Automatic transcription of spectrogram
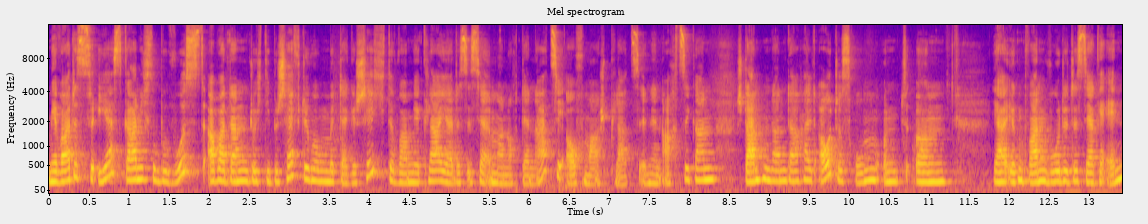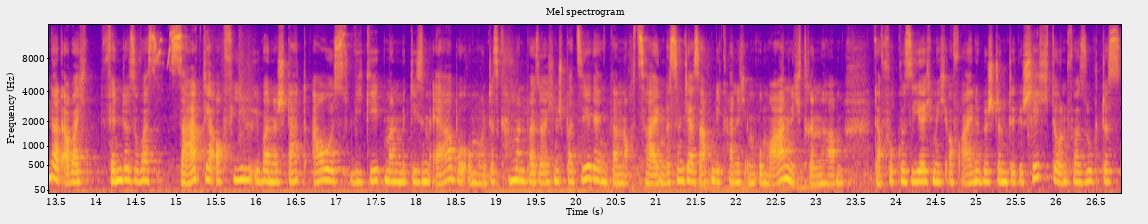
mir war das zuerst gar nicht so bewusst, aber dann durch die Beschäftigung mit der Geschichte war mir klar, ja, das ist ja immer noch der Nazi-Aufmarschplatz. In den 80ern standen dann da halt Autos rum und ähm, ja, irgendwann wurde das ja geändert, aber ich finde, sowas sagt ja auch viel über eine Stadt aus. Wie geht man mit diesem Erbe um? Und das kann man bei solchen Spaziergängen dann noch zeigen. Das sind ja Sachen, die kann ich im Roman nicht drin haben. Da fokussiere ich mich auf eine bestimmte Geschichte und versuche das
